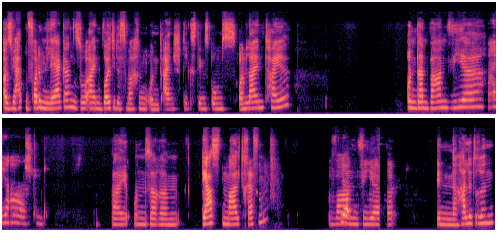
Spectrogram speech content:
also wir hatten vor dem Lehrgang so ein Wollt ihr das machen und Einstiegsdingsbums Online-Teil. Und dann waren wir. Ah ja, stimmt. Bei unserem ersten Mal Treffen waren ja. wir in einer Halle drin,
